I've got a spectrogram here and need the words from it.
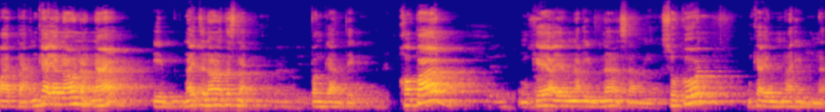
patah. Engke aya naon na ib. Naib teh naon atasna pengganti. Khofad engke aya naibna sami. Sukun? Engke aya naibna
